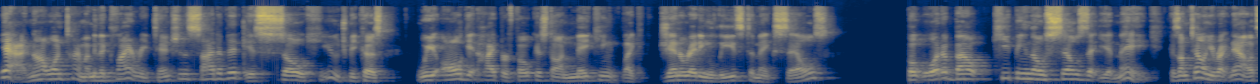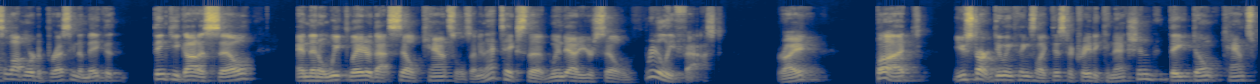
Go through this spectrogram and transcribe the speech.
yeah not one time. I mean the client retention side of it is so huge because we all get hyper focused on making like generating leads to make sales. But what about keeping those sales that you make? Because i'm telling you right now it's a lot more depressing to make it think you got to sell and then a week later that sale cancels. I mean, that takes the wind out of your sail really fast, right? But you start doing things like this to create a connection, they don't cancel,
